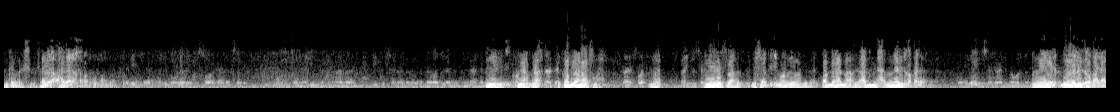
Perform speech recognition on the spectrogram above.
من طلوع الشمس. هذا هذا الأقرب والله أعلم. إيه، نعم قبلها ما يصلح. نعم. أمور الصلاة بسبع قبلها ما من من غير العقلاء من غير من غير العقلاء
